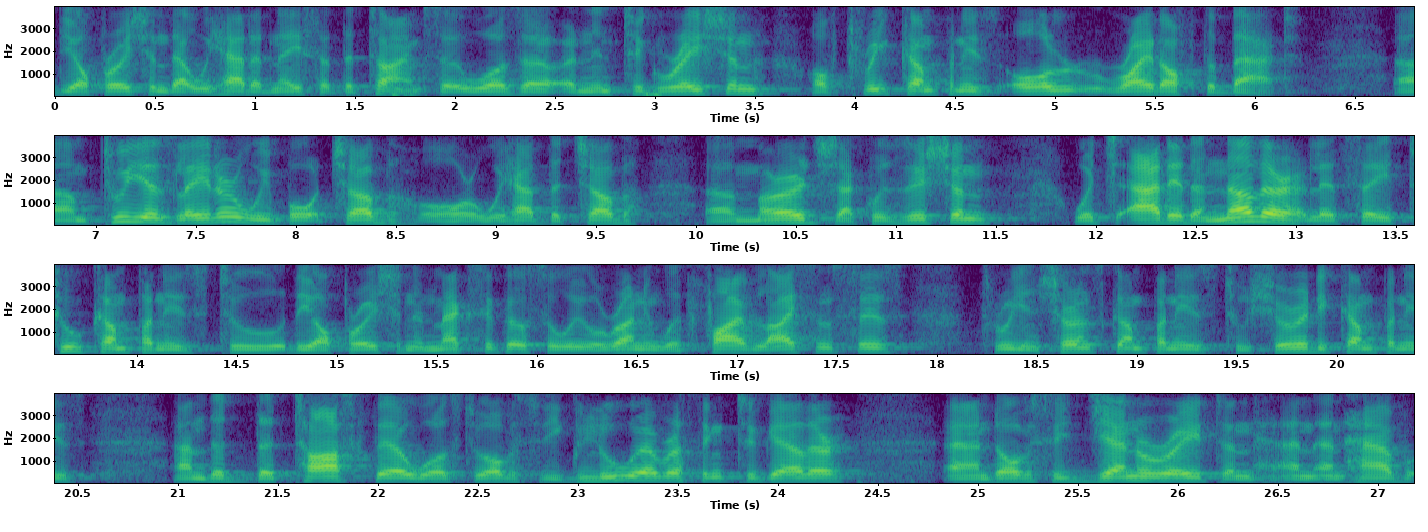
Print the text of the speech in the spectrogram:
the operation that we had at NACE at the time. So it was a, an integration of three companies all right off the bat. Um, two years later, we bought Chubb, or we had the Chubb uh, merge acquisition, which added another, let's say, two companies to the operation in Mexico. So we were running with five licenses, three insurance companies, two surety companies, and the, the task there was to obviously glue everything together and obviously generate and, and, and have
